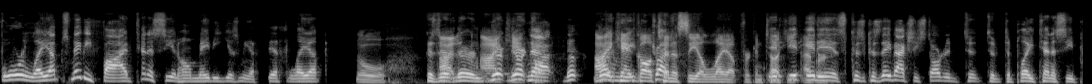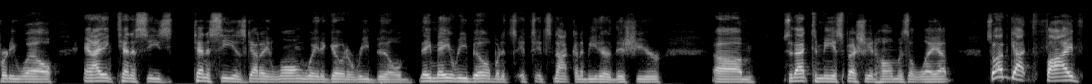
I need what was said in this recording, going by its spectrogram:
four layups, maybe five, Tennessee at home maybe gives me a fifth layup. Oh, because they're, they're, they're, they're now they're, I can't call Tennessee a layup for Kentucky. It, it, it is because because they've actually started to, to to play Tennessee pretty well, and I think Tennessee's Tennessee has got a long way to go to rebuild. They may rebuild, but it's it's it's not going to be there this year. Um, so that to me, especially at home, is a layup. So I've got five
